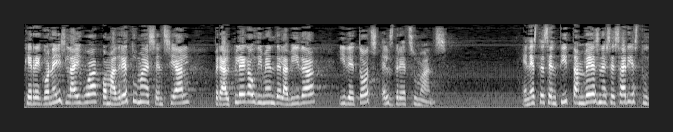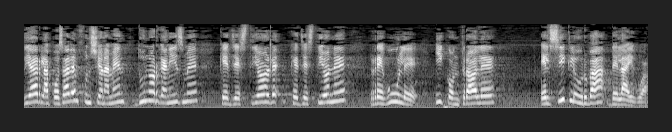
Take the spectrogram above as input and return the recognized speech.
que reconeix l'aigua com a dret humà essencial per al ple gaudiment de la vida i de tots els drets humans. En aquest sentit, també és necessari estudiar la posada en funcionament d'un organisme que gestione, que gestione, regule i controle el cicle urbà de l'aigua.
